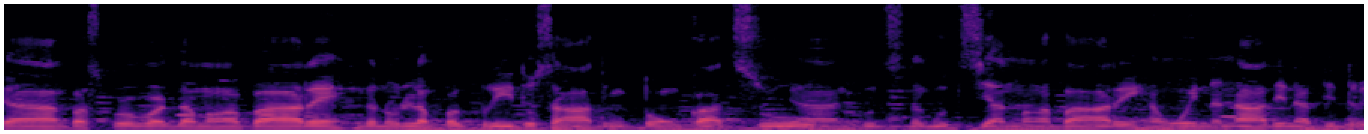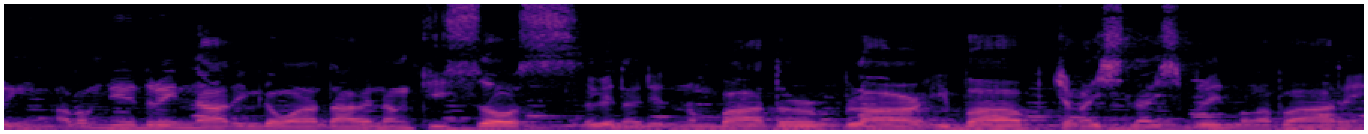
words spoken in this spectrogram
Yan, fast forward na mga pare. Ganun lang pagprito sa ating tongkatsu. Yan, goods na goods yan mga pare. Hanguin na natin at i-drain. Habang di-drain natin, gawa na tayo ng cheese sauce. Lagay tayo dito ng butter, flour, ibab, tsaka sliced bread mga pare.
